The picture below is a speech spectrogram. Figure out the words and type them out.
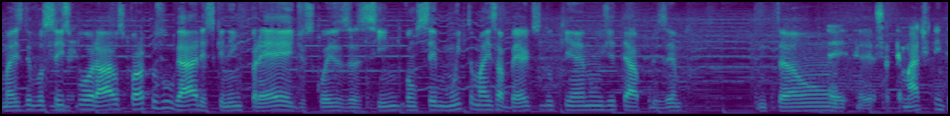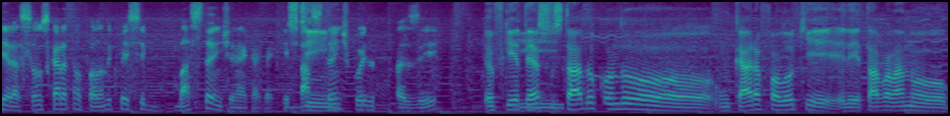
mas de você uhum. explorar os próprios lugares, que nem prédios, coisas assim, vão ser muito mais abertos do que é num GTA, por exemplo. Então. É, essa temática de interação, os caras estão falando que vai ser bastante, né, cara? Vai ter Sim. bastante coisa pra fazer. Eu fiquei e... até assustado quando um cara falou que ele tava lá no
